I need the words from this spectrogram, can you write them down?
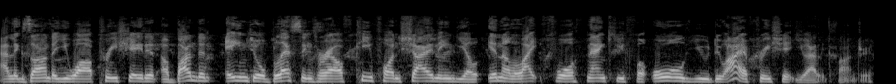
Alexander, you are appreciated. Abundant angel blessings, Ralph. Keep on shining your inner light forth. Thank you for all you do. I appreciate you, Alexandria.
